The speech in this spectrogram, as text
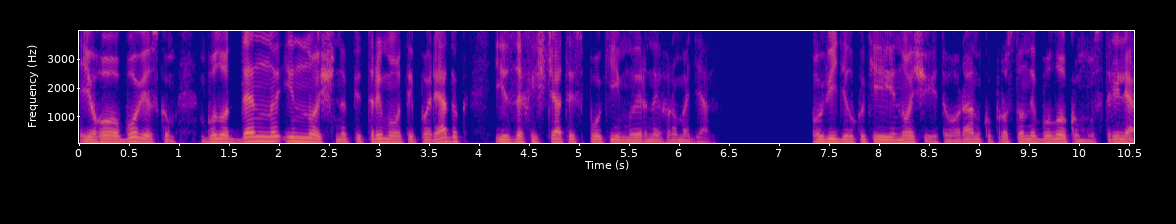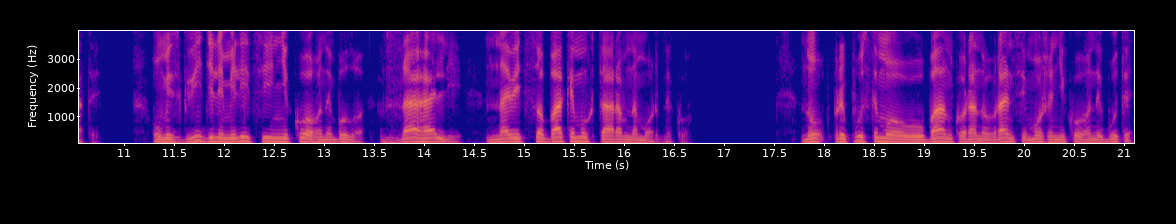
Його обов'язком було денно і нощно підтримувати порядок і захищати спокій мирних громадян. У відділку тієї ночі і того ранку просто не було кому стріляти. У міськвідділі міліції нікого не було взагалі, навіть собаки Мухтара в наморднику. Ну, припустимо, у банку рано вранці може нікого не бути,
